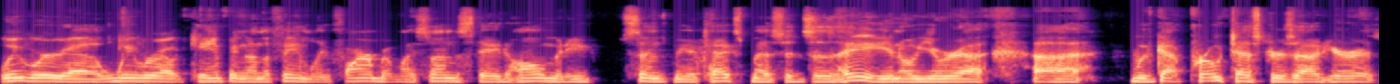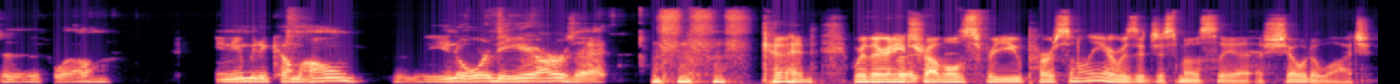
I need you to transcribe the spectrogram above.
we were uh, we were out camping on the family farm, but my son stayed home, and he sends me a text message says, "Hey, you know, you're uh, uh, we've got protesters out here." I says, "Well, you need me to come home? You know where the AR's at." Good. Were there any But- troubles for you personally, or was it just mostly a, a show to watch?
